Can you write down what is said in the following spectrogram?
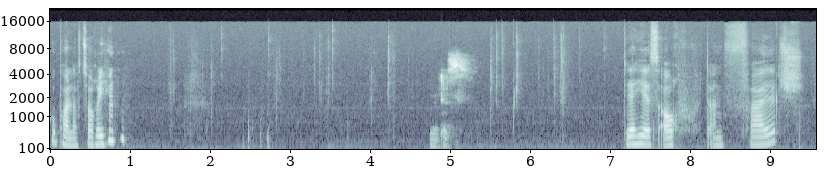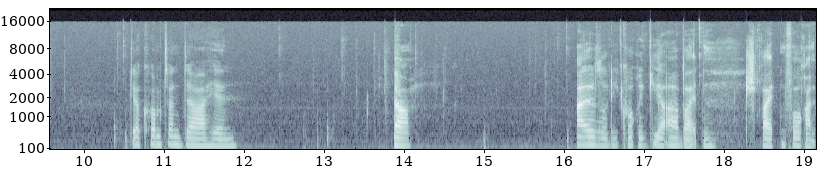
Hupala, sorry. Das, Der hier ist auch dann falsch. Der kommt dann dahin. Ja. Also die Korrigierarbeiten schreiten voran.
